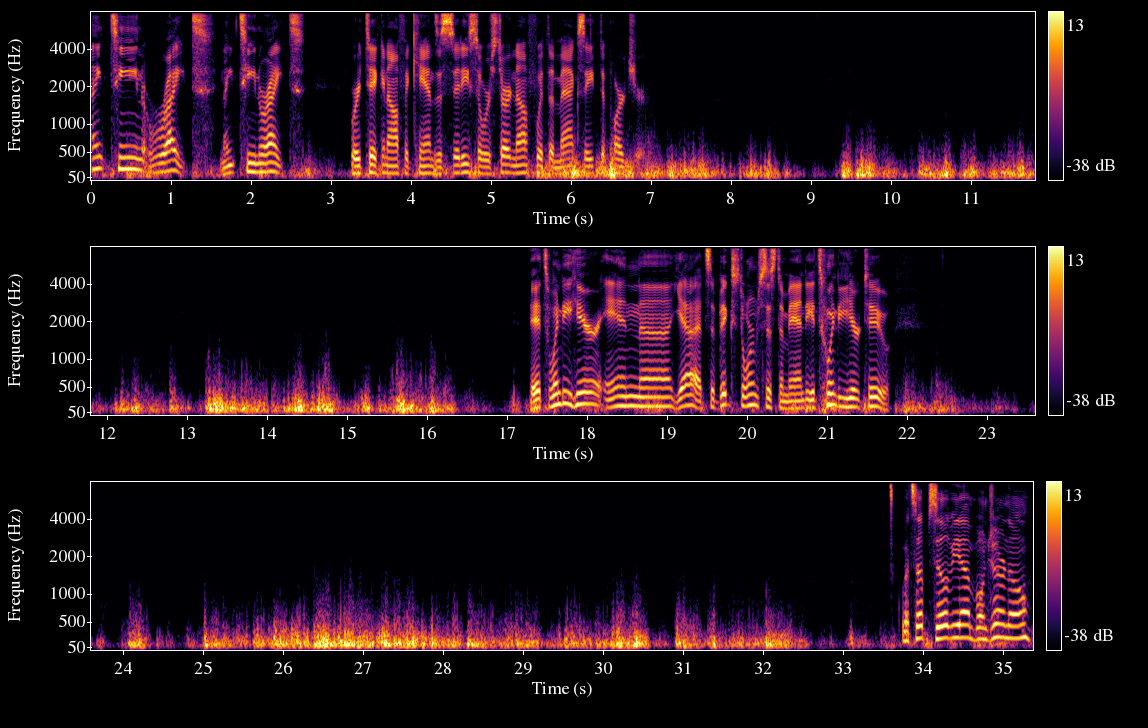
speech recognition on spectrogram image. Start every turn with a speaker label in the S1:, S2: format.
S1: 19 right. 19 right. We're taking off at Kansas City, so we're starting off with a max 8 departure. It's windy here in, uh, yeah, it's a big storm system, Andy. It's windy here too. What's up, Sylvia? Buongiorno.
